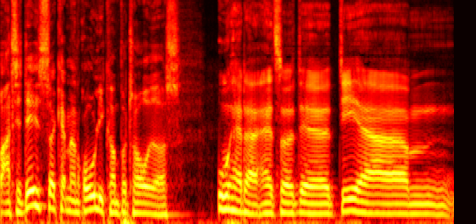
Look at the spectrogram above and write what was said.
var til det, så kan man roligt komme på torvet også. Uhatter, altså det, det er um,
